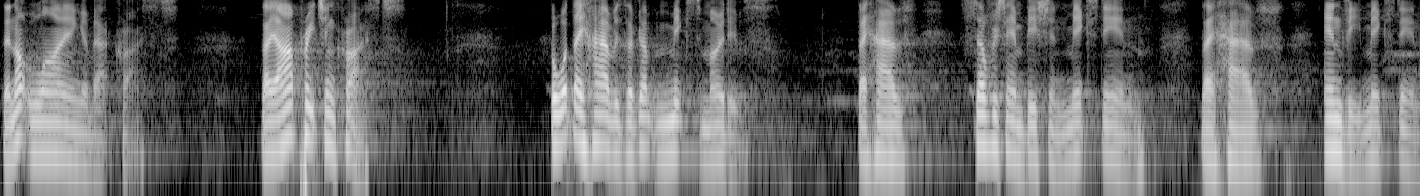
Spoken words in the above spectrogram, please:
They're not lying about Christ. They are preaching Christ. But what they have is they've got mixed motives. They have selfish ambition mixed in, they have envy mixed in.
